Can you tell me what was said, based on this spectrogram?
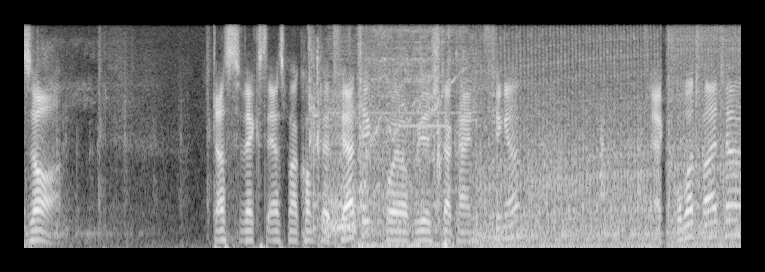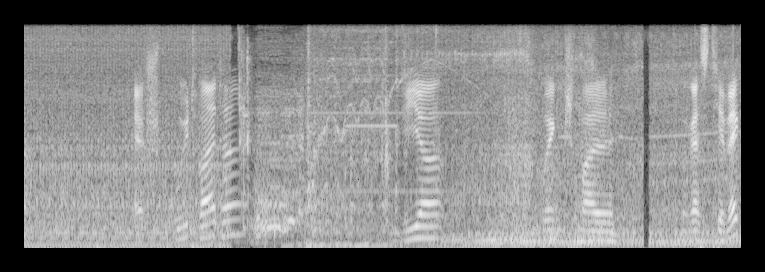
So. Das wächst erstmal komplett fertig. Vorher rühre ich da keinen Finger. Er grubbert weiter. Er sprüht weiter. Wir bringen schon mal den Rest hier weg.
